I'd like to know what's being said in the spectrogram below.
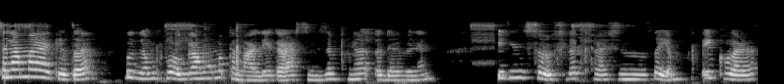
Selamlar herkese. Bugün programlama temelli dersimizin final ödevinin birinci sorusuyla karşınızdayım. İlk olarak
